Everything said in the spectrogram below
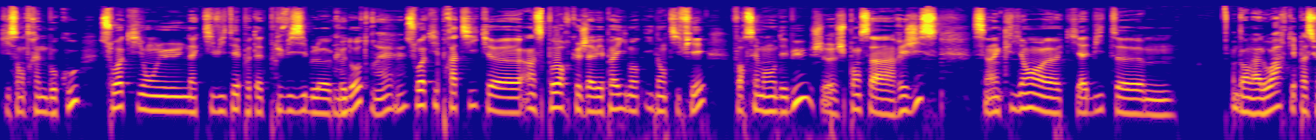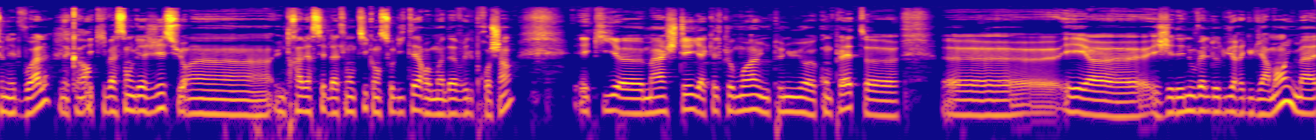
qui s'entraînent beaucoup, soit qui ont une activité peut-être plus visible que mmh. d'autres, soit qui pratiquent un sport que j'avais pas identifié forcément au début. Je, je pense à Régis, c'est un client qui habite dans la Loire, qui est passionné de voile et qui va s'engager sur un, une traversée de l'Atlantique en solitaire au mois d'avril prochain et qui euh, m'a acheté il y a quelques mois une tenue euh, complète euh, et, et j'ai des nouvelles de lui régulièrement. Il m'a,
